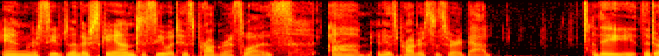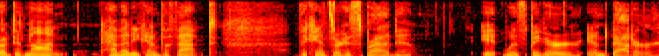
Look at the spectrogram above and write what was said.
and received another scan to see what his progress was. Um, and his progress was very bad. The, the drug did not have any kind of effect. The cancer has spread it was bigger and badder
